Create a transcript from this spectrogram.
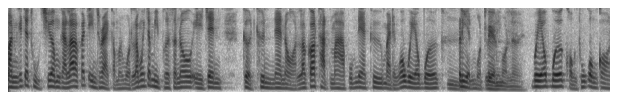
มันก็จะถูกเชื่อมกันแล้วเราก็จะ interact กับมันหมด แล้วมันจะมี personal agent เกิดขึ้นแน่นอน แล้วก็ถัดมาปุ๊บเนี่ยคือหมายถึงว่า way of work เปลี่ยนหมดเลยเปลี่ยนหมดเลย way of work ของทุกองค์กร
